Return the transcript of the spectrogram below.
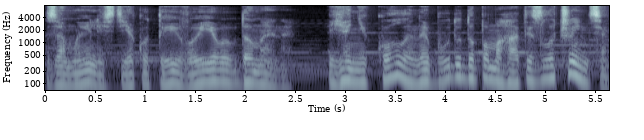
за милість, яку ти виявив до мене, я ніколи не буду допомагати злочинцям.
